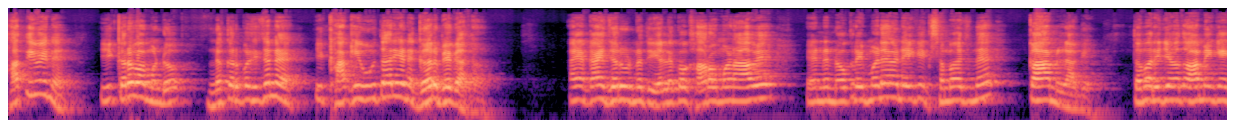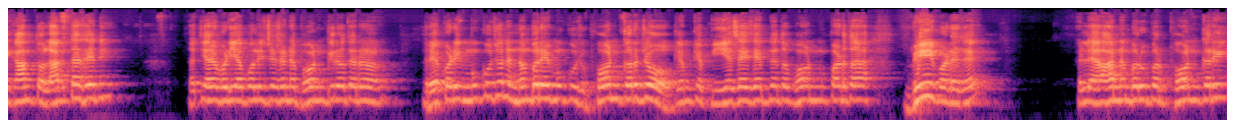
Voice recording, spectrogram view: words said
થતી હોય ને એ કરવા માંડો. નકર પછી છે ને એ ખાખી ઉતારી અને ઘર ભેગા થાવ. અહીંયા કાંઈ જરૂર નથી. એટલે કોઈ ખારો માણા આવે, એને નોકરી મળે અને એક એક સમાજને કામ લાગે. તમારી જેવા તો આમે ક્યાંય કામ તો લાગતા છે નહીં. અત્યારે વડિયા પોલીસ સ્ટેશને ફોન કર્યો તેનો રેકોર્ડિંગ મૂકું છું ને નંબરે મૂકું છું. ફોન કરજો. કેમ કે પીએસઆઈ સાહેબને તો ફોન પડતા ભી પડે છે. એટલે આ નંબર ઉપર ફોન કરી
